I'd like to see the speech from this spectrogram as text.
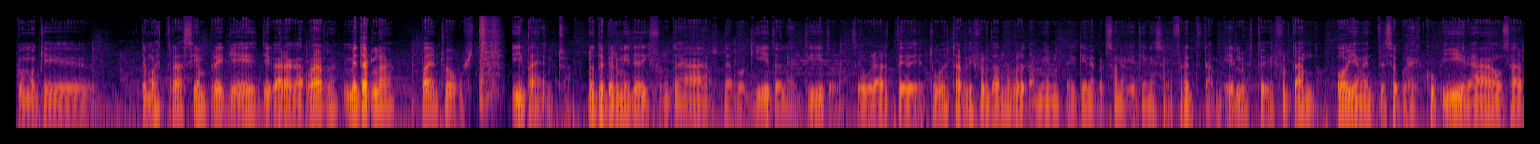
como que te muestra siempre que es llegar a agarrar, meterla para adentro y para adentro. No te permite disfrutar de poquito, lentito. Asegurarte de tú estar disfrutando, pero también de que la persona que tienes enfrente también lo esté disfrutando. Obviamente se puede escupir, ¿ah? usar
